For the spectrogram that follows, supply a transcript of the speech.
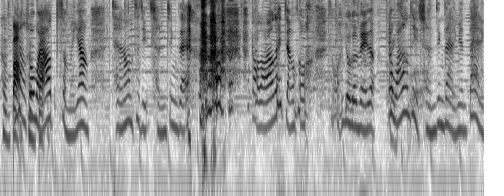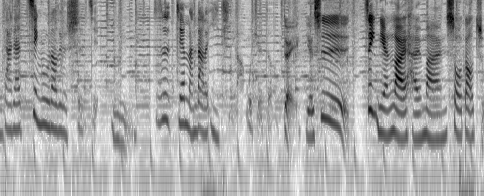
很棒。我想说我要怎么样才能让自己沉浸在，搞得好像在讲什么什么有的没的。要我要让自己沉浸在里面，带领大家进入到这个世界。嗯，这是今天蛮大的议题啦，我觉得。对，也是近年来还蛮受到瞩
